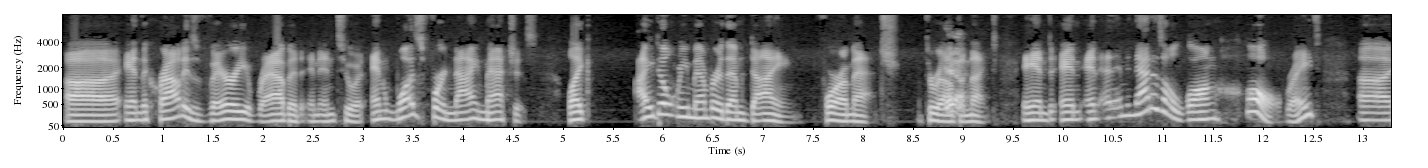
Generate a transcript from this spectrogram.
Uh, and the crowd is very rabid and into it, and was for nine matches. Like I don't remember them dying for a match throughout Yeah. the night. And, and and and I mean that is a long haul, right? Uh,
